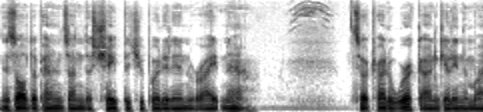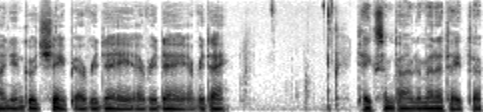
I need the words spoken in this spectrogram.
This all depends on the shape that you put it in right now. So try to work on getting the mind in good shape every day, every day, every day. Take some time to meditate to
